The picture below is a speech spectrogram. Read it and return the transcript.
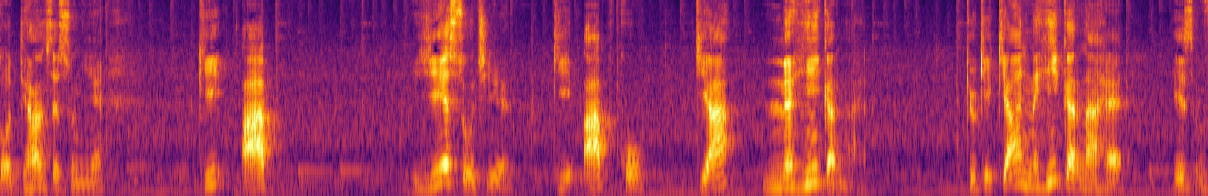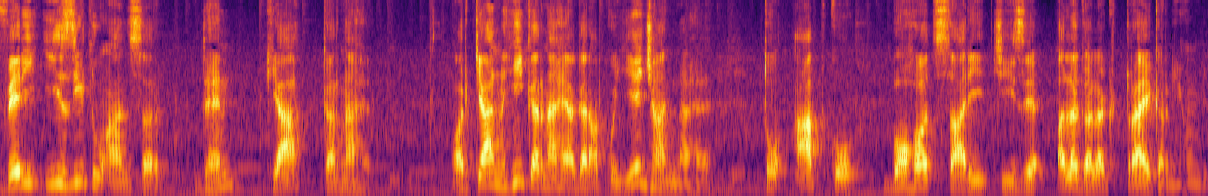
तो ध्यान से सुनिए कि आप ये सोचिए कि आपको क्या नहीं करना है। क्योंकि क्या नहीं करना है is very easy to answer then क्या करना है। और क्या नहीं करना है अगर आपको ये जानना है तो आपको बहुत सारी चीज़ें अलग अलग ट्राई करनी होंगी।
